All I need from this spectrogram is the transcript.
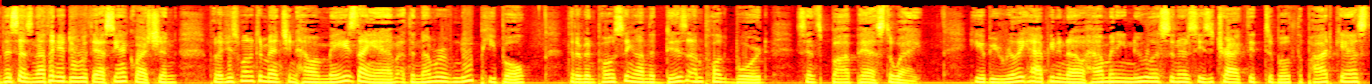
this has nothing to do with asking a question, but I just wanted to mention how amazed I am at the number of new people that have been posting on the Diz Unplugged board since Bob passed away. He would be really happy to know how many new listeners he's attracted to both the podcast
